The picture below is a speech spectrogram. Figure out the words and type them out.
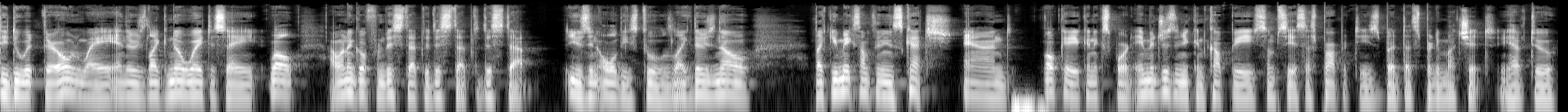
they do it their own way. And there's like no way to say, well, I want to go from this step to this step to this step using all these tools. Like there's no, like you make something in sketch and okay you can export images and you can copy some css properties but that's pretty much it you have to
